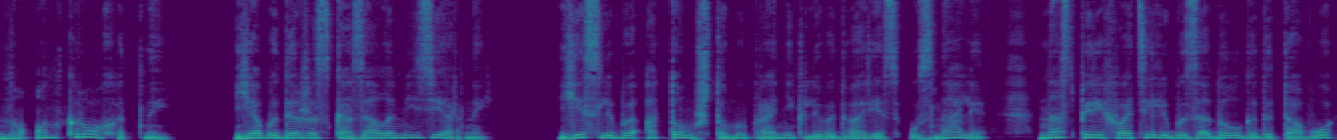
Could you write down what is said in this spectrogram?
Но он крохотный, я бы даже сказала мизерный. Если бы о том, что мы проникли во дворец, узнали, нас перехватили бы задолго до того,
